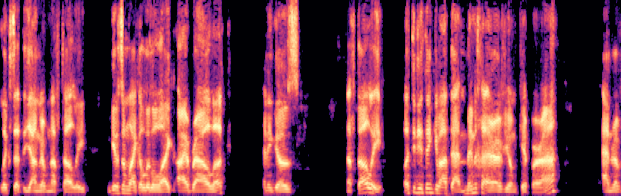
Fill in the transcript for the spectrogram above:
looks at the young Reb Naftali, gives him like a little like eyebrow look, and he goes, "Naftali, what did you think about that mincha erev Yom Kippur, huh?" And Rav,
